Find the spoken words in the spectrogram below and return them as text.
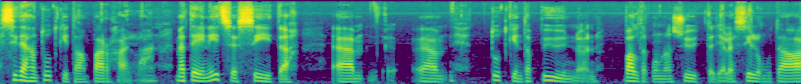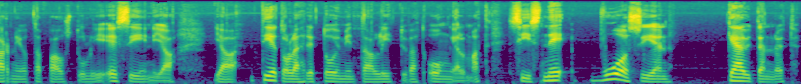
sitähän tutkitaan parhaillaan. Mä tein itse siitä ää, ää, tutkintapyynnön valtakunnan syyttäjälle silloin, kun tämä Arnio-tapaus tuli esiin ja, ja tietolähdetoimintaan liittyvät ongelmat. Siis ne vuosien käytännöt,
